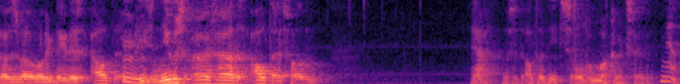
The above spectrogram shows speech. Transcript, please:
Dat is wel wat ik denk. Dus altijd, Mhm. iets nieuws aangaan is altijd van, ja, er zit altijd iets ongemakkelijks in. Ja.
